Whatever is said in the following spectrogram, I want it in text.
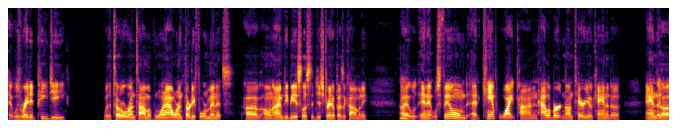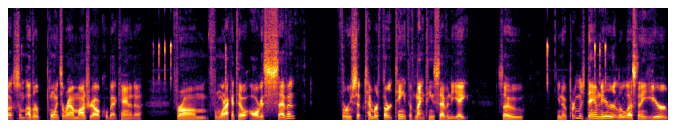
It was rated PG with a total runtime of one hour and 34 minutes. Uh, on IMDb, it's listed just straight up as a comedy. Uh, it was, and it was filmed at Camp White Pine in Haliburton, Ontario, Canada, and uh, some other points around Montreal, Quebec, Canada. From from what I can tell, August 7th through September 13th of 1978. So, you know, pretty much damn near a little less than a year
